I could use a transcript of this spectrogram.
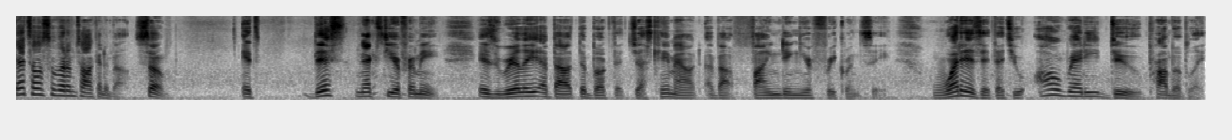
That's also what I'm talking about. So it's this next year for me is really about the book that just came out about finding your frequency. What is it that you already do, probably?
